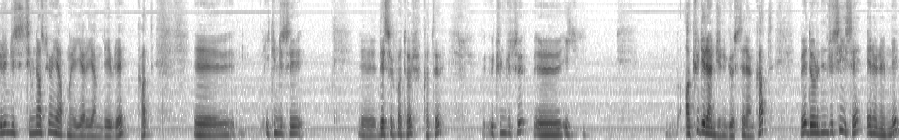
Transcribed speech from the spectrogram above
Birincisi simülasyon yapmaya yarayan devre kat. E, ikincisi e, desülfatör katı. Üçüncüsü e, akü direncini gösteren kat ve dördüncüsü ise en önemli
